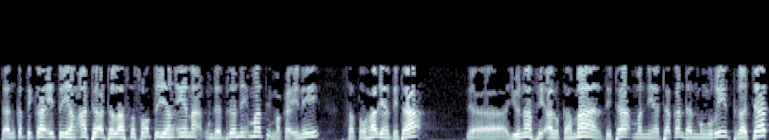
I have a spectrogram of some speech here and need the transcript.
dan ketika itu yang ada adalah sesuatu yang enak kemudian beliau nikmati maka ini satu hal yang tidak ya, yunafi al kamal tidak meniadakan dan menguri derajat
